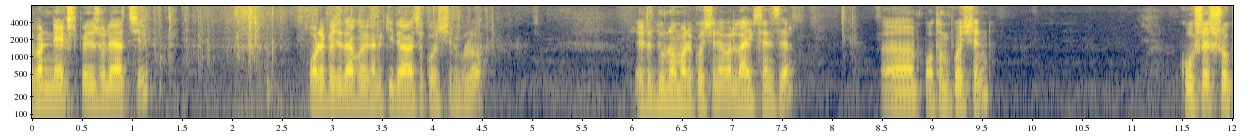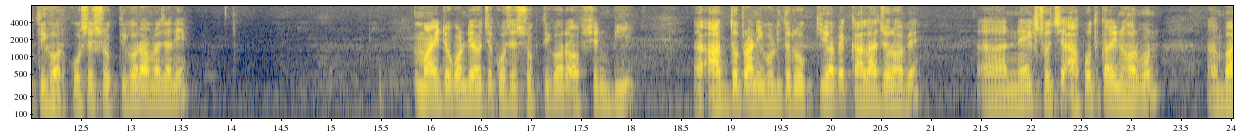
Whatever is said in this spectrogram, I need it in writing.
এবার নেক্সট পেজে চলে যাচ্ছি। পরের পেজে দেখো এখানে কী দেওয়া আছে কোয়েশ্চেনগুলো এটা দু নম্বরের কোয়েশ্চেন এবার লাইফ সায়েন্সের প্রথম কোয়েশ্চেন কোষের শক্তিঘর কোষের শক্তিঘর আমরা জানি। মাইটোকন্ড্রিয়া হচ্ছে কোষের শক্তিকর অপশন বি। আদ্য প্রাণী ঘটিত রোগ কী হবে কালাজ্বর হবে? নেক্সট হচ্ছে আপতকালীন হরমোন বা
